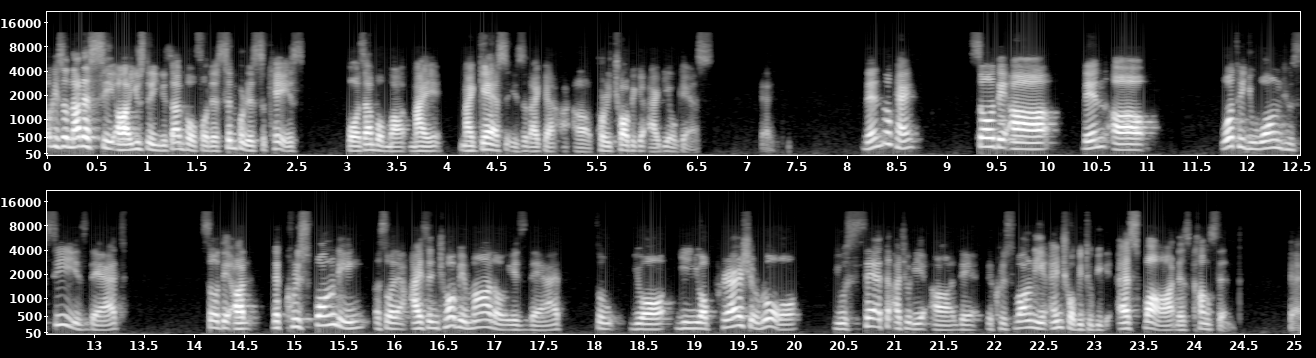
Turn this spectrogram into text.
Okay, so now let's see. Uh, use the example for the simplest case. For example, my, my, my gas is like a, a polytropic ideal gas. Okay. Then, okay, so they are, then uh, what you want to see is that, so they are, the corresponding, so the isentropic model is that, so your, in your pressure law, you set actually uh, the, the corresponding entropy to be S bar that's constant. Okay.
